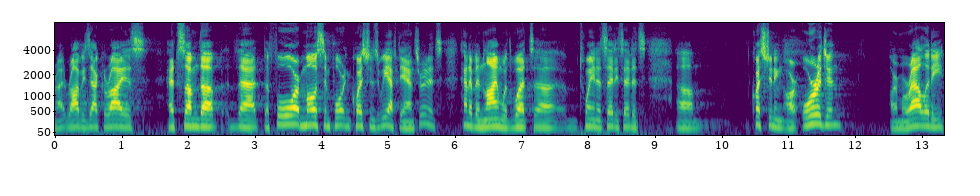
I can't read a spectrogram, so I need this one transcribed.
right? Ravi Zacharias had summed up that the four most important questions we have to answer, and it's kind of in line with what uh, Twain had said. He said it's um, questioning our origin, our morality,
